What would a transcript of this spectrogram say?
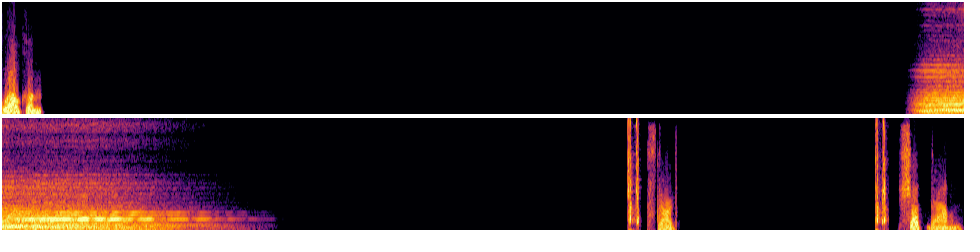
Welcome. Shut down.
